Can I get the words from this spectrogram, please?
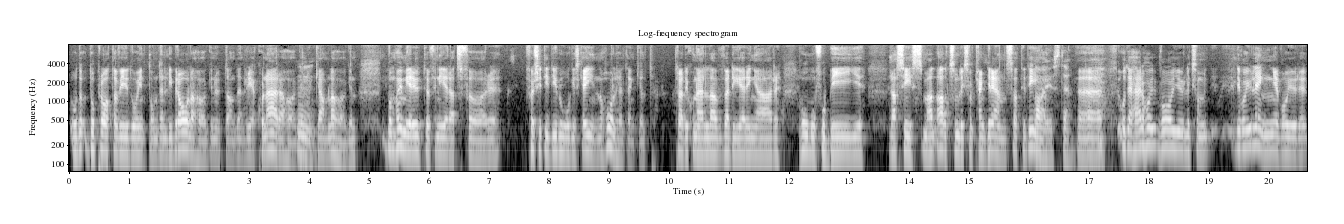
och då, då, pratar vi ju då inte om den liberala högern utan den reaktionära högern, mm. den gamla högern. De har ju mer utdefinierats för, för sitt ideologiska innehåll helt enkelt. Traditionella värderingar, homofobi, rasism, all, allt som liksom kan gränsa till det. Ja, just det. Eh, och det här var ju liksom det var ju länge var ju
